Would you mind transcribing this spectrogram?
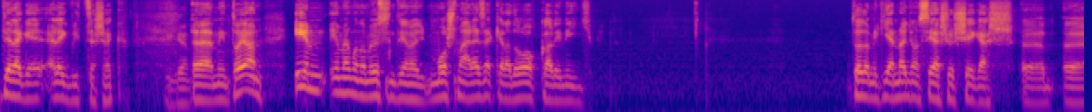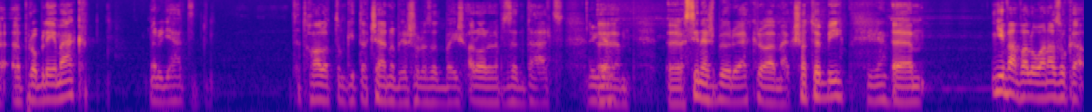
tényleg elég viccesek, Igen. mint olyan. Én, én megmondom őszintén, hogy most már ezekkel a dolgokkal én így, tudod, amik ilyen nagyon szélsőséges ö, ö, ö, problémák, mert ugye hát itt- tehát hallottunk itt a Csernobyl sorozatban is arról reprezentált ö, Igen. ö, színesbőrűekről, meg stb. Igen. Ö, nyilvánvalóan azok, a,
